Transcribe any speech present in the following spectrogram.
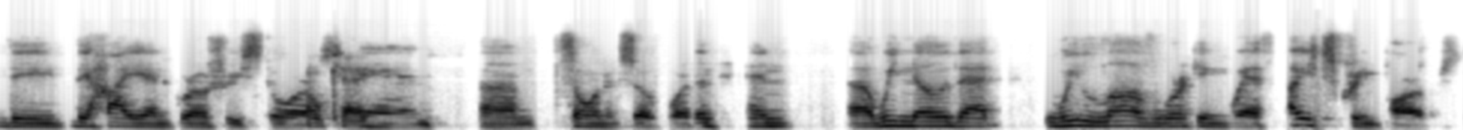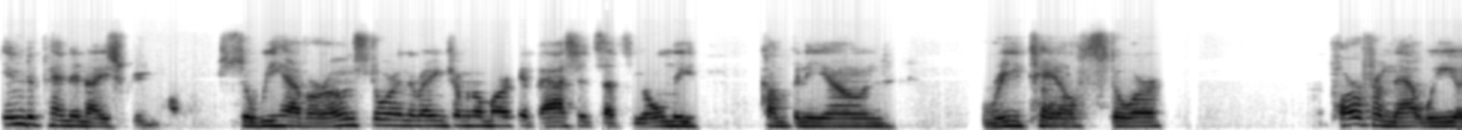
the the high end grocery stores okay. and um, so on and so forth. And and uh, we know that we love working with ice cream parlors, independent ice cream parlors. So we have our own store in the Reading Terminal Market, Bassett's. That's the only company owned retail store. Apart from that, we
